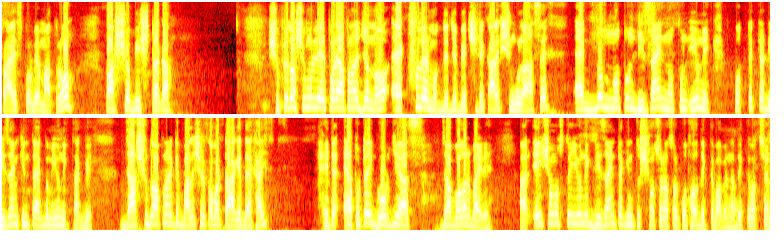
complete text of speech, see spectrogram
প্রাইস পড়বে মাত্র পাঁচশো বিশ টাকা। সুপ্রিয় দর্শক মূল্য এরপরে আপনাদের জন্য এক ফুলের মধ্যে যে বেডশিটের কালেকশনগুলো আছে, একদম নতুন ডিজাইন, নতুন ইউনিক, প্রত্যেকটা ডিজাইন কিন্তু একদম ইউনিক থাকবে। যা শুধু আপনাদেরকে বালিশের কভারটা আগে দেখাই, এটা এতটাই গর্জিয়াস যা বলার বাইরে। আর এই সমস্ত ইউনিক ডিজাইনটা কিন্তু সচরাচর কোথাও দেখতে পাবেন না। দেখতে পাচ্ছেন?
